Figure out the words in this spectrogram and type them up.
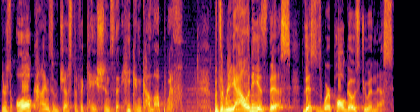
There's all kinds of justifications that he can come up with. But the reality is this this is where Paul goes to in this.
